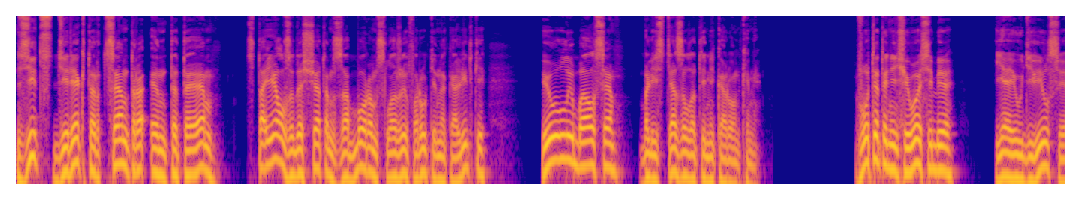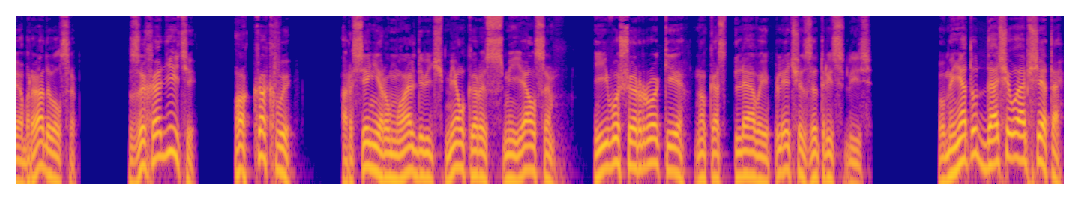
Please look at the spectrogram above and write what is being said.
ЗИЦ, директор центра НТТМ, стоял за дощатым забором, сложив руки на калитке, и улыбался, блестя золотыми коронками. «Вот это ничего себе!» Я и удивился, и обрадовался. «Заходите! А как вы?» Арсений Ромуальдович мелко рассмеялся, и его широкие, но костлявые плечи затряслись. «У меня тут дача вообще-то!»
